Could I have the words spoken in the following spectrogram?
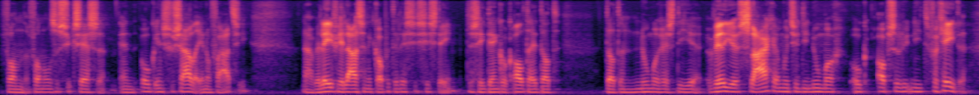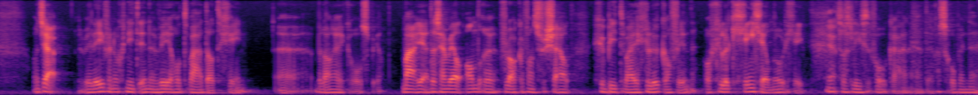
van, van onze successen. En ook in sociale innovatie. Nou, we leven helaas in een kapitalistisch systeem. Dus ik denk ook altijd dat dat een noemer is die je... Wil je slagen, moet je die noemer ook absoluut niet vergeten. Want ja, we leven nog niet in een wereld waar dat geen eh, belangrijke rol speelt. Maar ja, er zijn wel andere vlakken van sociaal gebied waar je geluk kan vinden. Waar gelukkig geen geld nodig heeft. Ja. Zoals liefde voor elkaar. En, eh, daar is Robin de,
